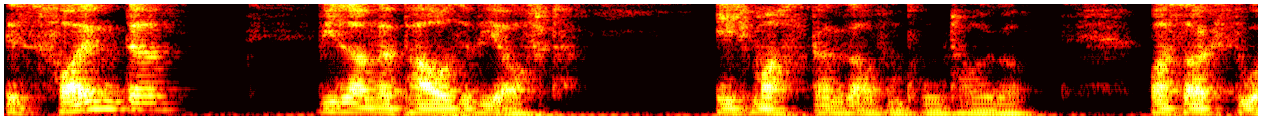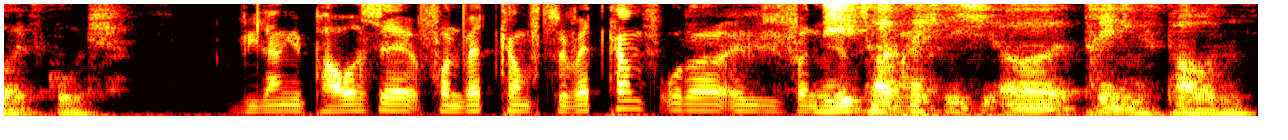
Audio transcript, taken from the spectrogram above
ist folgende. Wie lange Pause, wie oft? Ich mach's ganz auf den Punkt, Holger. Was sagst du als Coach? Wie lange Pause von Wettkampf zu Wettkampf oder von Nee, tatsächlich äh, Trainingspausen.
